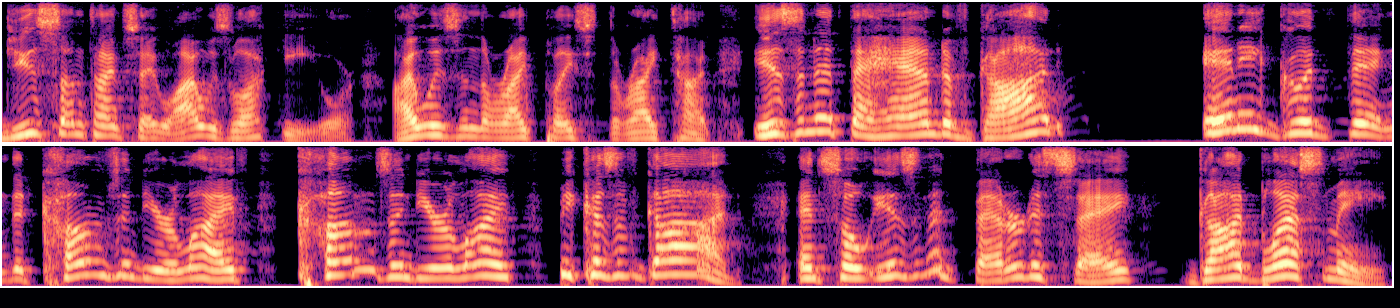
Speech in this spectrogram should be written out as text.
Do you sometimes say, well, I was lucky, or I was in the right place at the right time? Isn't it the hand of God? Any good thing that comes into your life comes into your life because of God. And so, isn't it better to say, God bless me,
